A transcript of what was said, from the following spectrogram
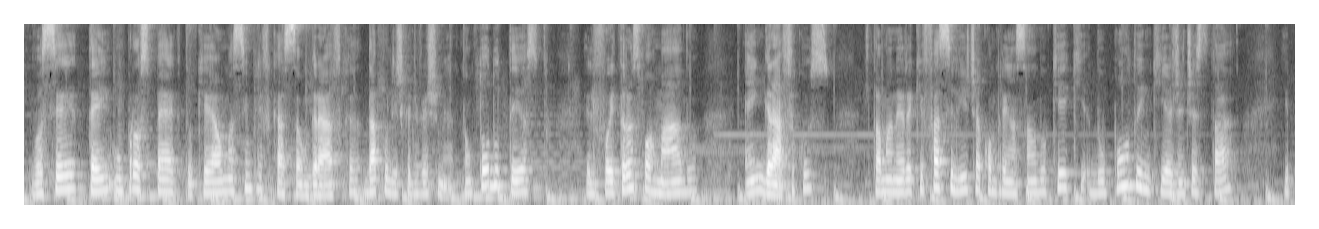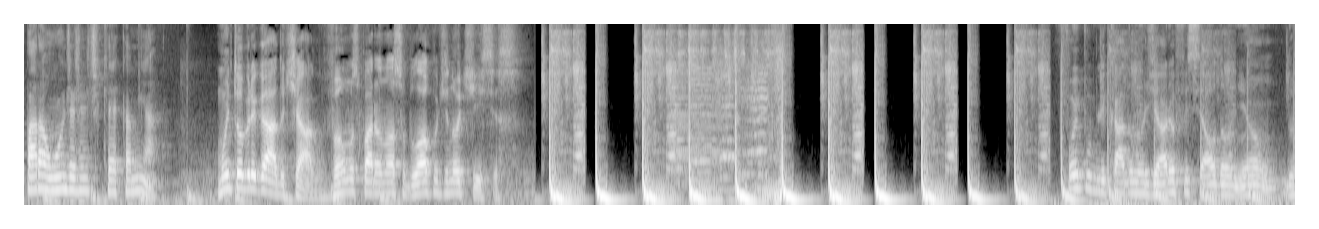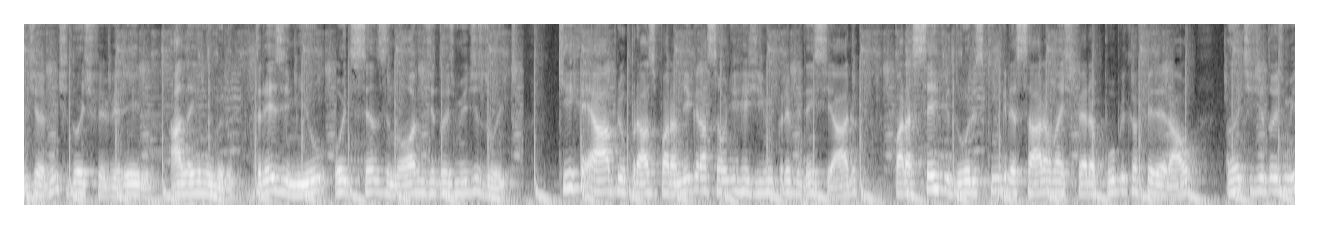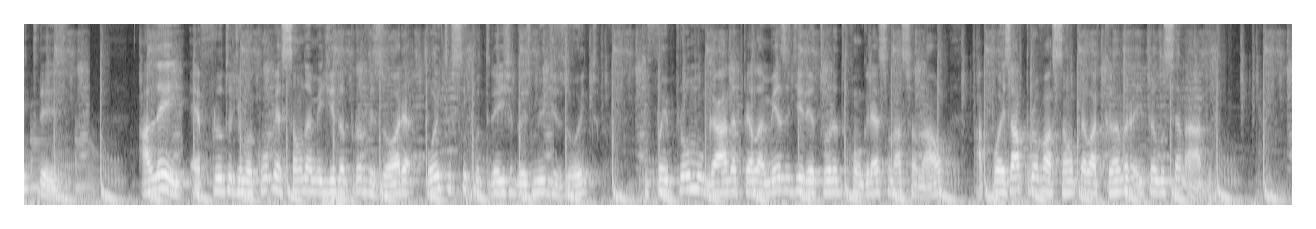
você tem um prospecto que é uma simplificação gráfica da política de investimento. Então todo o texto ele foi transformado em gráficos de tal maneira que facilite a compreensão do, que, do ponto em que a gente está e para onde a gente quer caminhar. Muito obrigado, Thiago. Vamos para o nosso bloco de notícias. Foi publicado no Diário Oficial da União, do dia 22 de fevereiro, a Lei número 13.809 de 2018, que reabre o prazo para migração de regime previdenciário para servidores que ingressaram na esfera pública federal antes de 2013. A lei é fruto de uma conversão da medida provisória 853 de 2018, que foi promulgada pela mesa diretora do Congresso Nacional após aprovação pela Câmara e pelo Senado.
